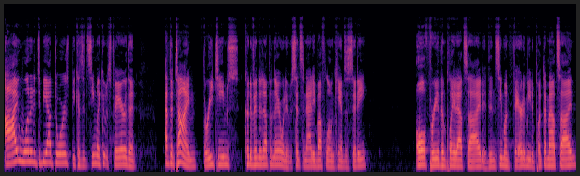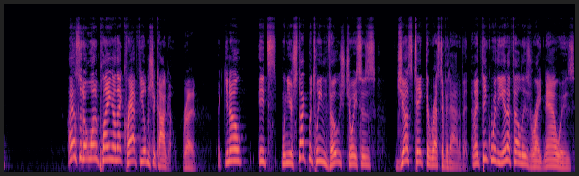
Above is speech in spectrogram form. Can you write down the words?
I wanted it to be outdoors because it seemed like it was fair that at the time, three teams could have ended up in there when it was Cincinnati, Buffalo, and Kansas City. All three of them played outside. It didn't seem unfair to me to put them outside. I also don't want them playing on that crap field in Chicago. Right. Like, you know, it's when you're stuck between those choices, just take the rest of it out of it. And I think where the NFL is right now is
